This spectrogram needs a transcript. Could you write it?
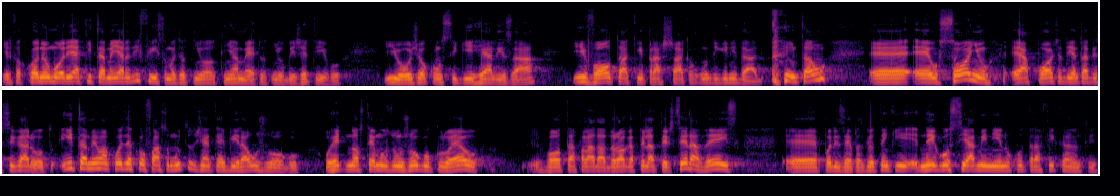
Ele falou, quando eu morei aqui também era difícil, mas eu tinha, eu tinha meta, eu tinha objetivo. E hoje eu consegui realizar e volto aqui para a chácara com dignidade. Então, é, é, o sonho é a porta de entrada desse garoto. E também uma coisa que eu faço muito, gente, é virar o jogo. Hoje nós temos um jogo cruel, volto a falar da droga pela terceira vez, é, por exemplo, eu tenho que negociar menino com o traficante.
